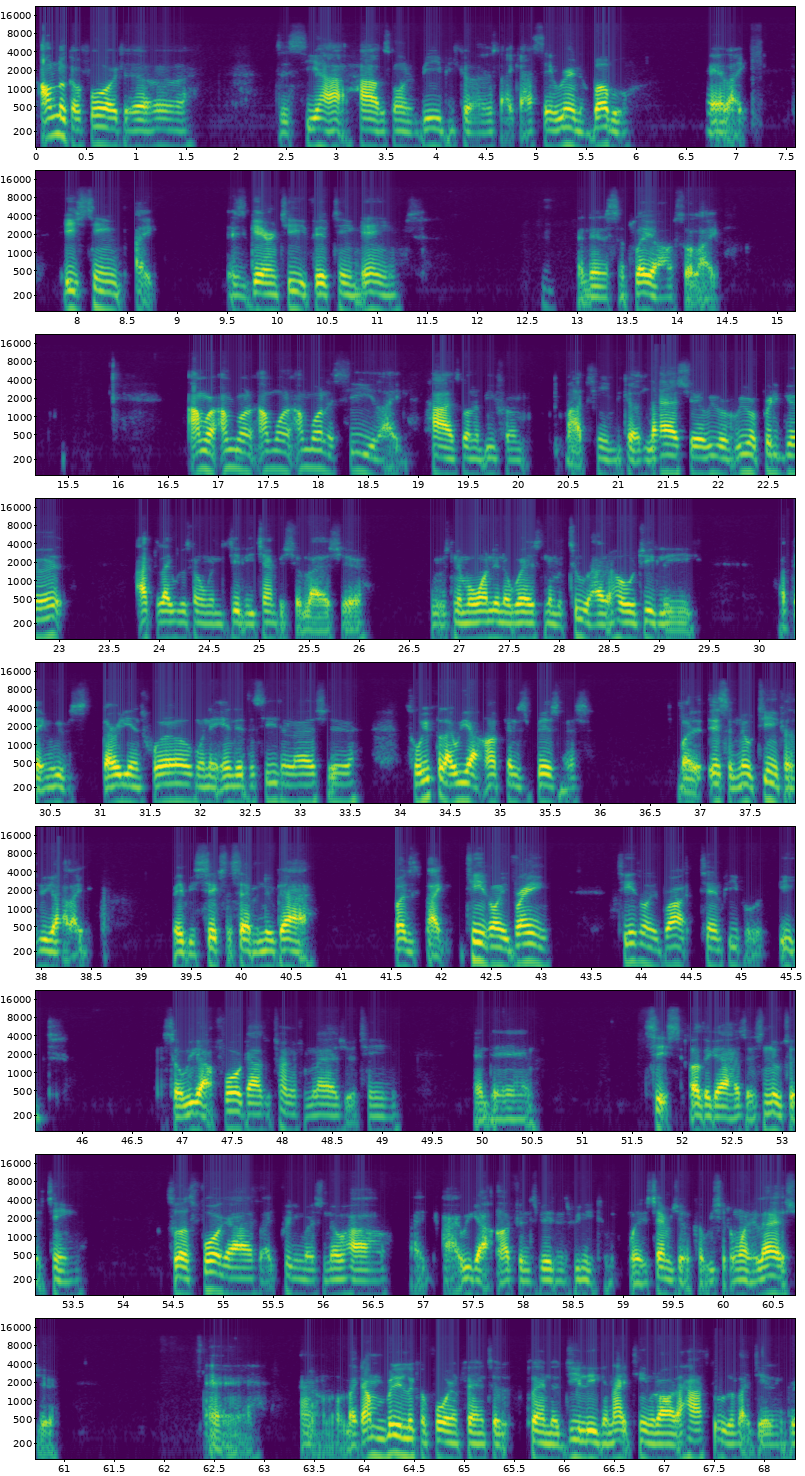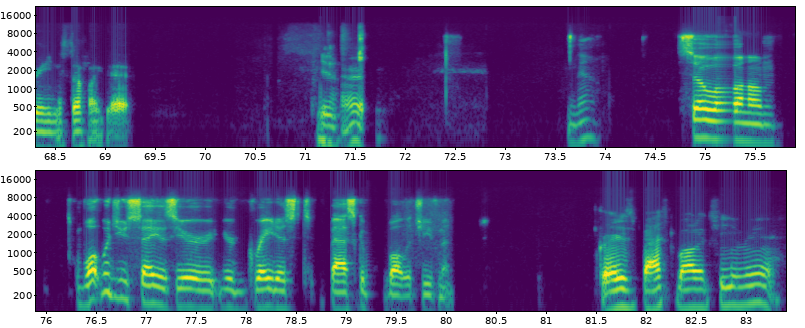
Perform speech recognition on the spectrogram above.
I'm looking forward to uh, to see how how it's going to be because, like I said, we're in a bubble, and like each team like is guaranteed 15 games, and then it's a playoff. So like, I'm I'm going I'm going I'm going to see like how it's going to be from my team because last year we were we were pretty good. I feel like we was to win the G League championship last year. We was number one in the West, number two out of the whole G League. I think we was 30 and 12 when they ended the season last year. So we feel like we got unfinished business. But it's a new team because we got like maybe six or seven new guys. But it's like teams only bring teams only brought 10 people each. So we got four guys returning from last year team and then six other guys that's new to the team. So it's four guys like pretty much know how like, all right, we got unfinished business. We need to win the championship because we should have won it last year. And I. Like I'm really looking forward to playing to playing the G League Ignite team with all the high schoolers like Jalen Green and stuff like that. Yeah. All right. Yeah. So, um, what would you say is your your greatest basketball achievement? Greatest basketball achievement?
